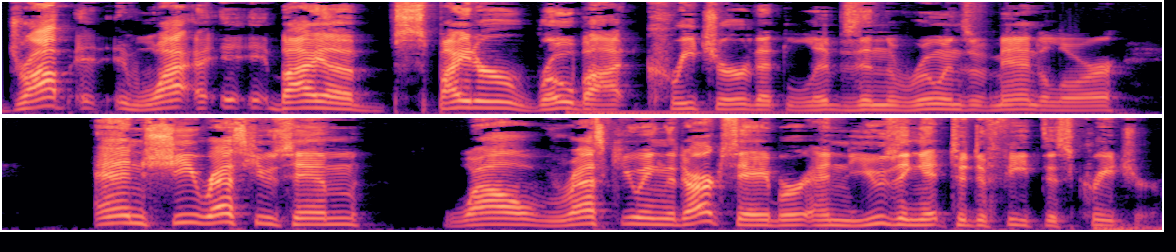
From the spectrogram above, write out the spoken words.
drop by a spider robot creature that lives in the ruins of Mandalore and she rescues him while rescuing the dark saber and using it to defeat this creature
